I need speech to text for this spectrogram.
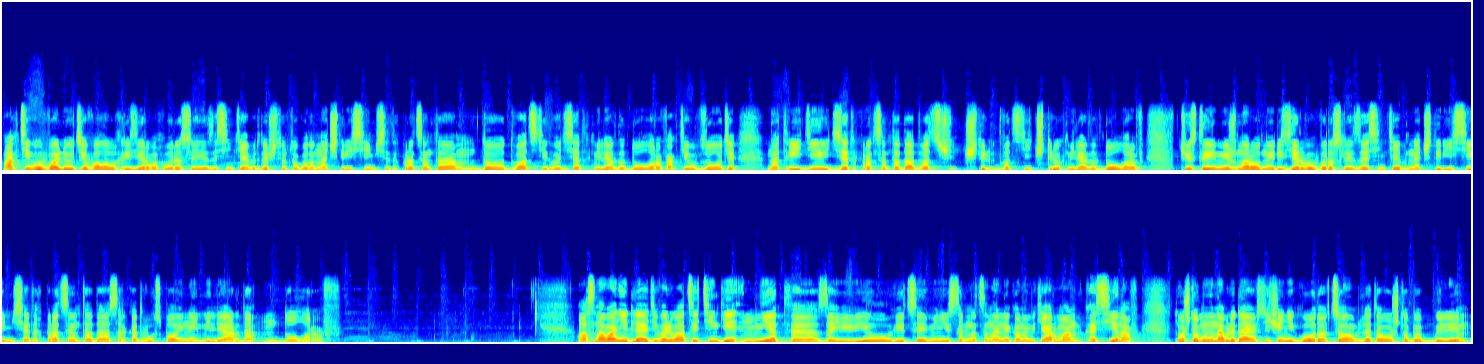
Активы в валюте в валовых резервах выросли за сентябрь 2024 года на 4,7% до 20,2 миллиарда долларов. Активы в золоте на 3,9% до 24, 24 миллиардов долларов. Чистые международные резервы выросли за сентябрь на 4,7 0,7% до 42,5 миллиарда долларов. Оснований для девальвации тенге нет, э, заявил вице-министр национальной экономики Арман Касенов. То, что мы наблюдаем в течение года, в целом для того, чтобы были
